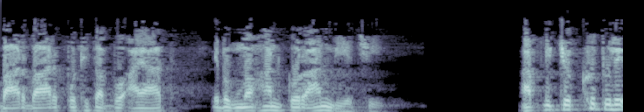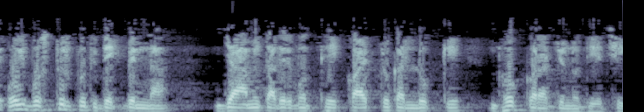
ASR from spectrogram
বারবার পঠিতব্য আয়াত এবং মহান কোরআন দিয়েছি। আপনি চক্ষু তুলে ওই বস্তুর প্রতি দেখবেন না, যা আমি তাদের মধ্যে কয়েক প্রকার লোককে ভোগ করার জন্য দিয়েছি।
